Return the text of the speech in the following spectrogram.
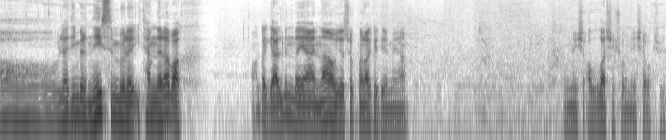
Oo, Vladimir neysin böyle itemlere bak. Kanka geldim de yani ne yapacağız çok merak ediyorum ya. Oynayış Allah aşkına şu oynayışa bak şöyle.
